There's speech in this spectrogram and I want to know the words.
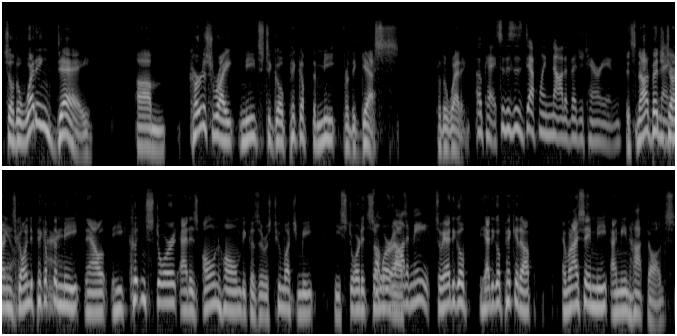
So the wedding day, um, Curtis Wright needs to go pick up the meat for the guests for the wedding. Okay, so this is definitely not a vegetarian. It's not vegetarian. He's going to pick up All the right. meat. Now he couldn't store it at his own home because there was too much meat. He stored it somewhere a lot else. of meat. So he had to go. He had to go pick it up. And when I say meat, I mean hot dogs.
